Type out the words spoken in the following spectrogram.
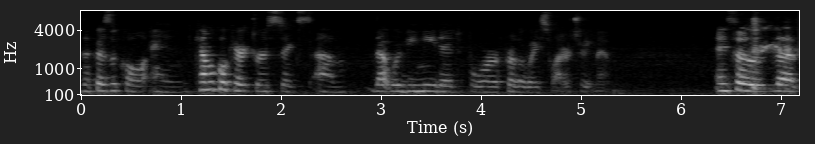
the physical and chemical characteristics um, that would be needed for further wastewater treatment. And so the,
